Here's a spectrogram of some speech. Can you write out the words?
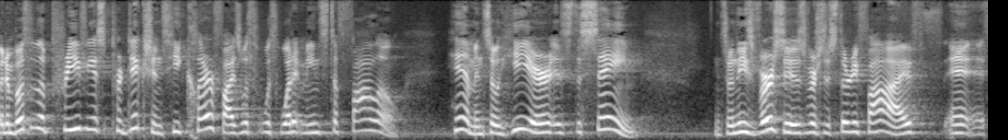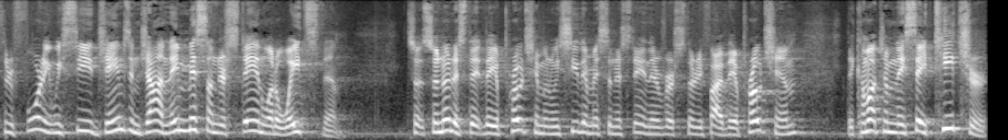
But in both of the previous predictions, he clarifies with, with what it means to follow him. And so here is the same. And so in these verses, verses 35 eh, through 40, we see James and John, they misunderstand what awaits them. So, so notice they, they approach him, and we see their misunderstanding there in verse 35. They approach him, they come up to him, and they say, Teacher,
